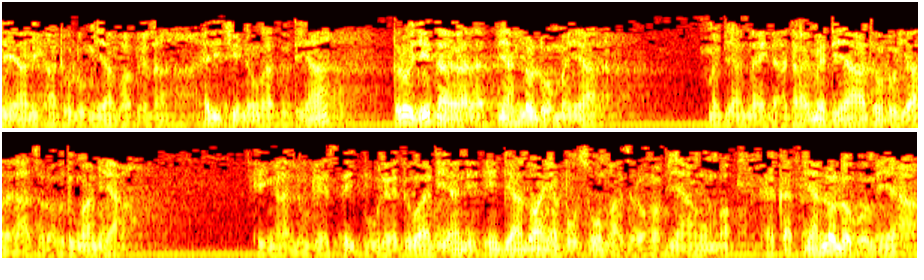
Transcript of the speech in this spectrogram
တရားတွေအားထုတ်လို့မရပါပဲလားအဲ့ဒီအချိန်တုန်းကသူတရားသူတို့ရိတ်တာကလည်းပြန်လွတ်လို့မရမပြန်နိုင်တာဒါပေမဲ့တရားအားထုတ်လို့ရသလားဆိုတော့ဘယ်သူမှမရအောင် အိမ်ကလူတွေစိတ်ပူတယ်သူကတရားနေအိမ်ပြန်သွားရင်ပို့ဆိုးမှာဆိုတော့မပြန်ဘူးပေါ့အဲ့ကပြန်လွတ်လို့ကိုမရအောင်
